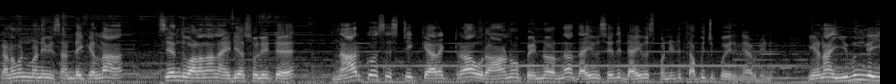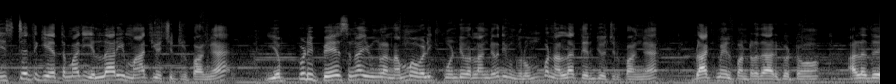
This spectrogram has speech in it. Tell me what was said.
கணவன் மனைவி சண்டைக்கெல்லாம் சேர்ந்து வாழலாம்னு ஐடியா சொல்லிட்டு நார்கோசிஸ்டிக் கேரக்டராக ஒரு ஆணோ பெண்ணோ இருந்தால் தயவு செய்து டைவர்ஸ் பண்ணிவிட்டு தப்பிச்சு போயிருங்க அப்படின்னு. ஏன்னா இவங்க இஷ்டத்துக்கு ஏற்ற மாதிரி எல்லாரையும் மாற்றி வச்சுட்டு இருப்பாங்க. எப்படி பேசுனா இவங்கள நம்ம வழிக்கு கொண்டு வரலாங்கிறது இவங்க ரொம்ப நல்லா தெரிஞ்சு வச்சுருப்பாங்க. பிளாக்மெயில் பண்ணுறதா இருக்கட்டும் அல்லது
